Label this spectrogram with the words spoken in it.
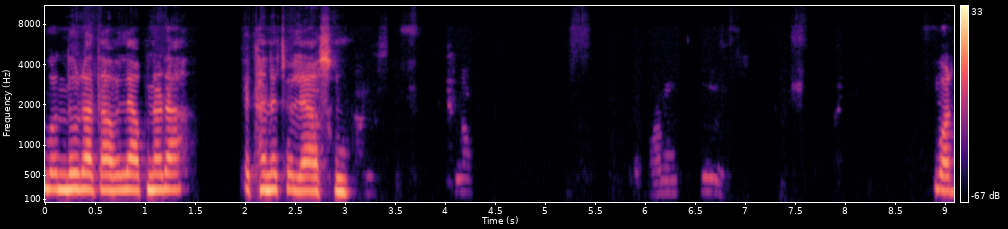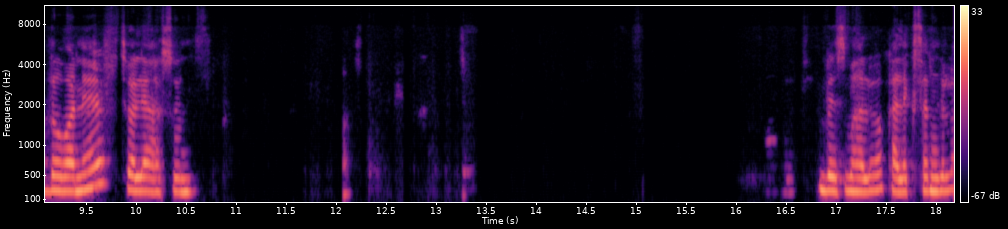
বন্ধুরা, তাহলে আপনারা এখানে চলে আসুন। বর্ধমানে চলে আসুন। বেশ ভালো কালেকশনগুলো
